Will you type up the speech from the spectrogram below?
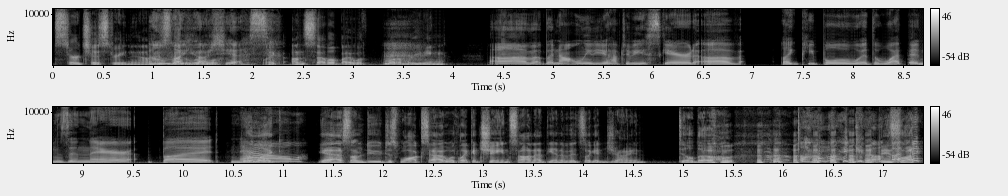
search history now. I'm oh just my like a little gosh, yes. like unsettled by what, what I'm reading. Um, but not only do you have to be scared of like people with weapons in there, but now like, yeah, some dude just walks out with like a chainsaw and at the end of it's like a giant dildo. oh my god, he's like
